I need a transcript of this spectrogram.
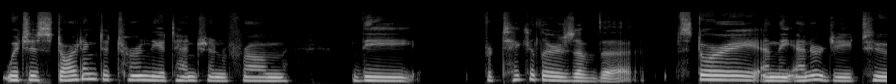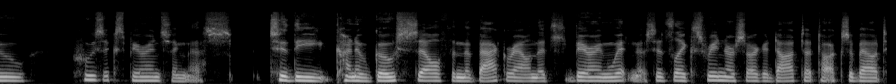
which is starting to turn the attention from the particulars of the story and the energy to who's experiencing this, to the kind of ghost self in the background that's bearing witness. It's like Sri Nisargadatta talks about,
